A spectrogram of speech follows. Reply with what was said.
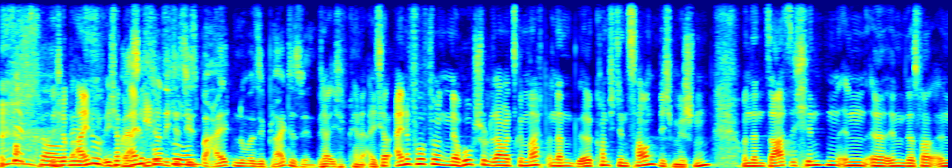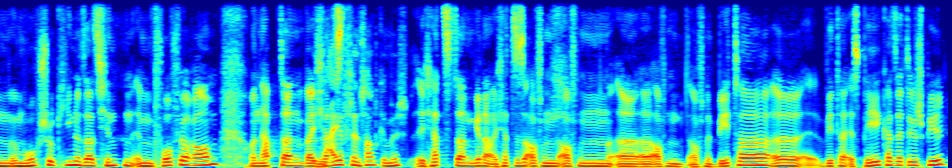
Ich habe eine, ich habe Aber es eine geht doch nicht, dass sie es Vorführung- behalten, nur weil sie pleite sind. ja, ich habe keine. Ich habe eine Vorführung in der Hochschule damals gemacht und dann äh, konnte ich den Sound nicht mischen und dann saß ich hinten in, äh, im, das war im, im Hochschulkino, saß ich hinten im Vorführraum und habe dann, weil ich Live den Sound gemischt. ich hatte es dann genau, ich hatte es auf ein, auf ein, äh, auf ein, auf eine Beta äh, Beta SP Kassette gespielt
